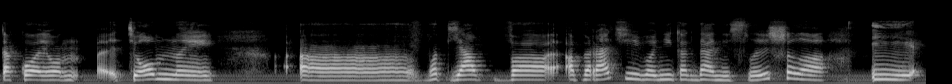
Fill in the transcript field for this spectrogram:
такой он э, темный. А, вот я в аппарате его никогда не слышала. И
